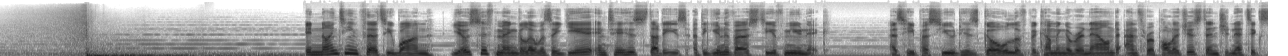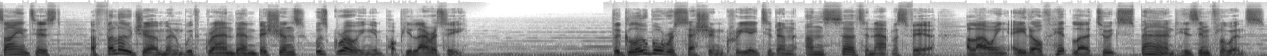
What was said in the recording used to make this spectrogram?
In 1931, Josef Mengele was a year into his studies at the University of Munich. As he pursued his goal of becoming a renowned anthropologist and genetic scientist, a fellow German with grand ambitions was growing in popularity. The global recession created an uncertain atmosphere, allowing Adolf Hitler to expand his influence.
